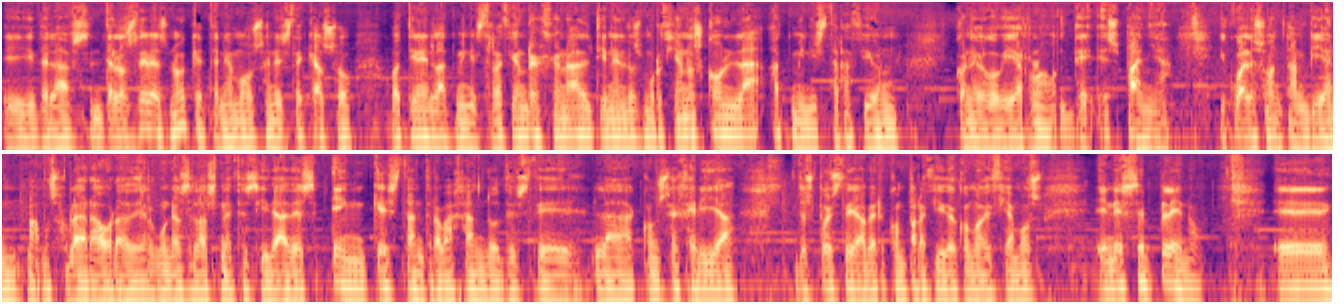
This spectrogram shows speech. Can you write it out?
y de, las, de los debes ¿no? que tenemos en este caso, o tiene la Administración Regional, tienen los murcianos con la Administración, con el Gobierno de España. Y cuáles son también, vamos a hablar ahora de algunas de las necesidades en que están trabajando desde la Consejería, después de haber comparecido, como decíamos, en ese pleno. Eh,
